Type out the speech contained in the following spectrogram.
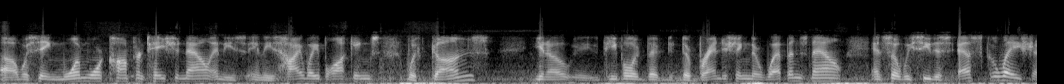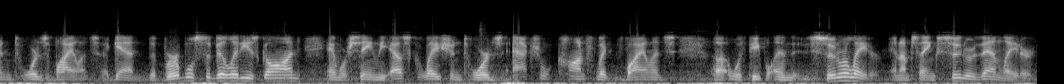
Uh, we're seeing more and more confrontation now in these in these highway blockings with guns you know, people are they're brandishing their weapons now, and so we see this escalation towards violence. Again, the verbal civility is gone, and we're seeing the escalation towards actual conflict, violence uh, with people. And sooner or later, and I'm saying sooner than later,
